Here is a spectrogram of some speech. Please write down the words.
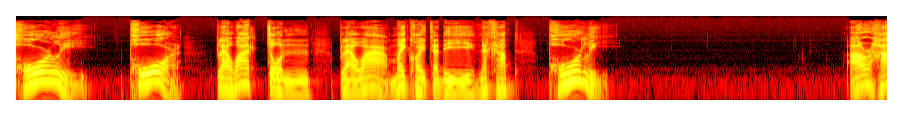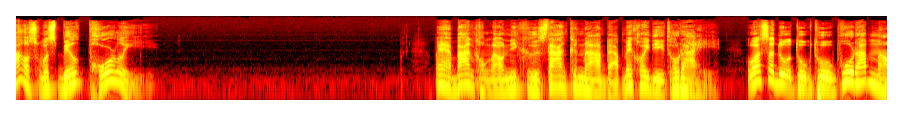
poorly poor แปลว่าจน แปลว่าไม่ค่อยจะดีนะครับ poorly our house was built poorly แม่บ้านของเรานี่คือสร้างขึ้นมาแบบไม่ค่อยดีเท่าไหร่ วัสดุถูกๆ ผู้รับเหมา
